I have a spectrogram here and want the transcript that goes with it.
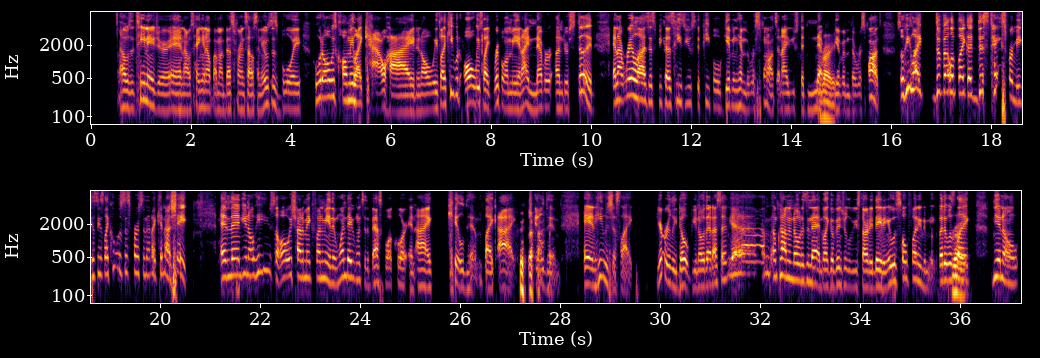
I was a teenager and I was hanging out by my best friend's house, and there was this boy who would always call me like cowhide and always like he would always like rip on me, and I never understood. And I realized it's because he's used to people giving him the response, and I used to never Right. give him the response. So he like developed like a distaste for me because he's like, who is this person that I cannot shake? And then, you know, he used to always try to make fun of me. And then one day we went to the basketball court and I killed him. Like I killed him. And he was just like, You're really dope. You know that? I said, Yeah, I'm, I'm kind of noticing that. And like eventually we started dating. It was so funny to me. But it was Right. like, you know,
